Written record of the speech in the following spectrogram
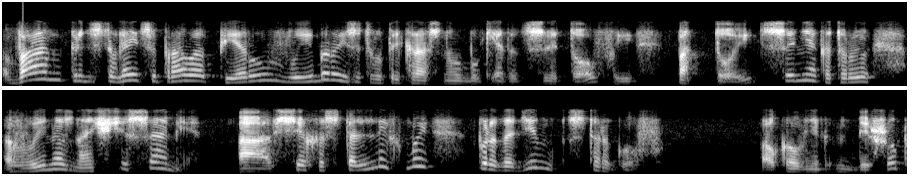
вам предоставляется право первого выбора из этого прекрасного букета цветов и по той цене, которую вы назначите сами, а всех остальных мы продадим с торгов». Полковник Бишоп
